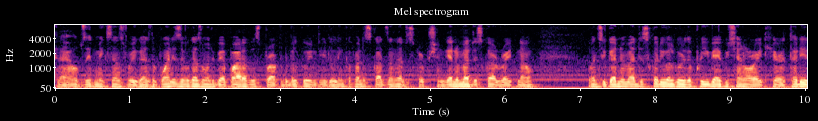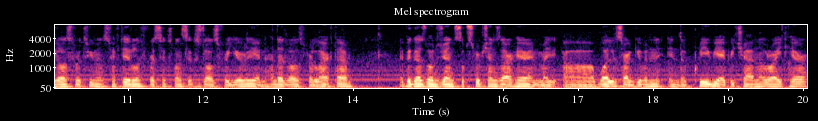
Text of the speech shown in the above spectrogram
and I hope it makes sense for you guys. The point is if you guys want to be a part of this profitable community the link of my discord is in the description. Get in my discord right now once you get into my Discord, you will go to the pre-VIP channel right here. $30 for 3 months, $50 for 6 months, $6 for yearly, and $100 for lifetime. If you guys want to join, subscriptions are here and my uh, wallets are given in the pre-VIP channel right here.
